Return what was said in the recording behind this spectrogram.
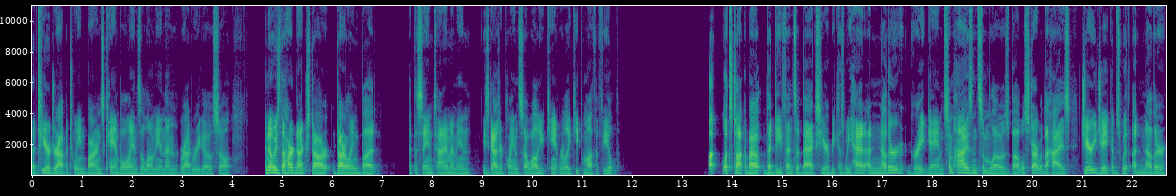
a teardrop between Barnes, Campbell, Anzalone, and then Rodrigo. So I know he's the hard knock star, darling, but at the same time, I mean, these guys are playing so well, you can't really keep them off the field. Let's talk about the defensive backs here because we had another great game, some highs and some lows, but we'll start with the highs. Jerry Jacobs with another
